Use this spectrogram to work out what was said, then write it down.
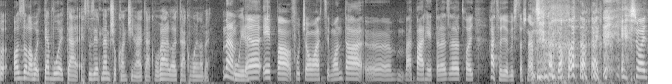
azzal, azzal, ahol te voltál, ezt azért nem sokan csinálták, vállalták volna be. Nem, újra. épp a Fucsó Marci mondta pár héttel ezelőtt, hogy hát, hogy ő biztos nem csinálta volna meg, és hogy,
